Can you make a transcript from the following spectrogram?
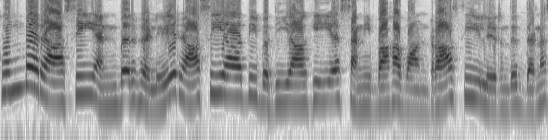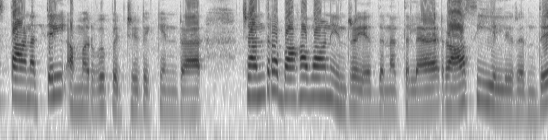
கும்ப ராசி அன்பர்களே ராசியாதிபதியாகிய சனி பகவான் ராசியிலிருந்து தனஸ்தானத்தில் அமர்வு பெற்றிருக்கின்றார். சந்திர பகவான் இன்றைய தினத்தில் ராசியிலிருந்து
